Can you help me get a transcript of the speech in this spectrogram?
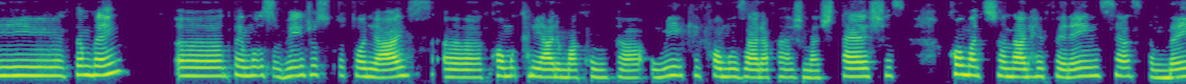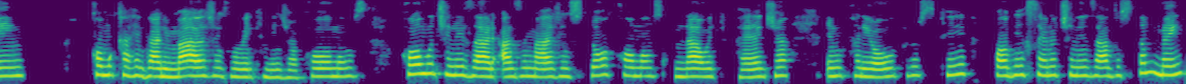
E também uh, temos vídeos tutoriais, uh, como criar uma conta Wiki, como usar a página de testes, como adicionar referências também, como carregar imagens no Wikimedia Commons, como utilizar as imagens do Commons na Wikipedia, entre outros, que podem ser utilizados também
